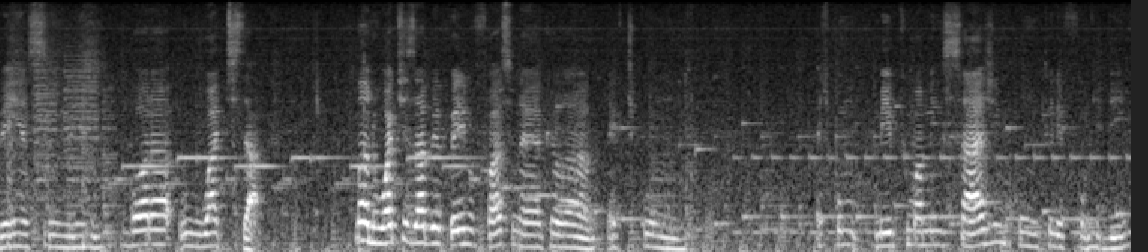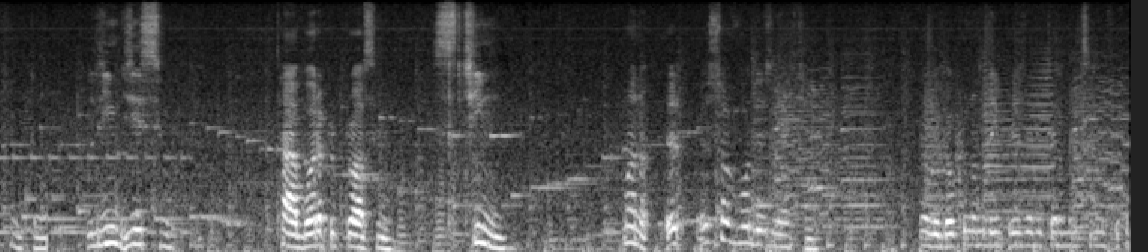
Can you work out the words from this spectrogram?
bem assim mesmo. Bora o WhatsApp. Mano, o WhatsApp é bem fácil, né? Aquela... É tipo um... É tipo meio que uma mensagem com o telefone dentro, então... Lindíssimo. Tá, bora pro próximo. Steam. Mano, eu, eu só vou desenhar aqui. É legal que o nome da empresa literalmente significa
